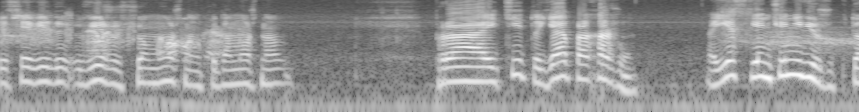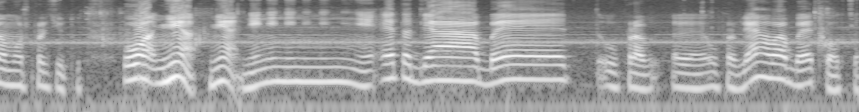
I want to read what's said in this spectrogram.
Если я виду, вижу, что можно, куда можно пройти, то я прохожу. А если я ничего не вижу, куда можешь пройти тут? О, не, не, не, не, не, не, не, не, не. Это для бет управ... э, управляемого бет когтя.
